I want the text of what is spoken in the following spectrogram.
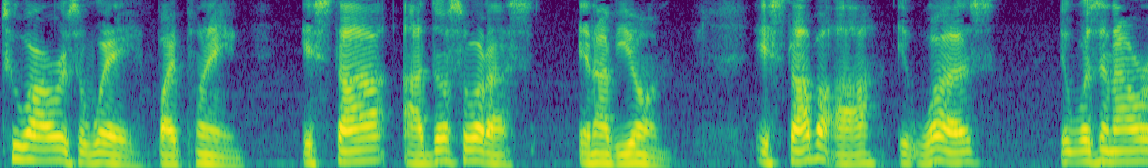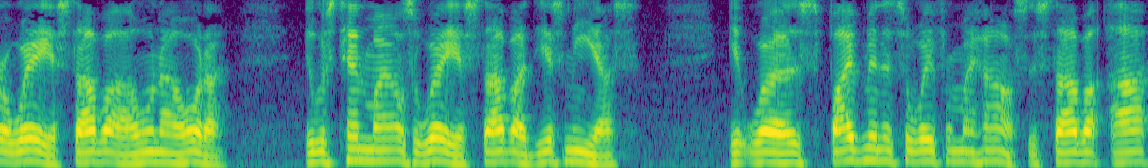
two hours away by plane. Está a dos horas en avión. Estaba a, it was, it was an hour away. Estaba a una hora. It was 10 miles away. Estaba a diez millas. It was five minutes away from my house. Estaba a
